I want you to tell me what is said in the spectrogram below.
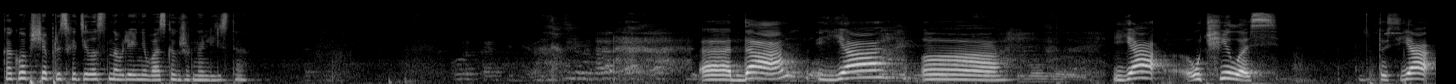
Как вообще происходило становление вас как журналиста? Э, да, я, э, я училась, то есть я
